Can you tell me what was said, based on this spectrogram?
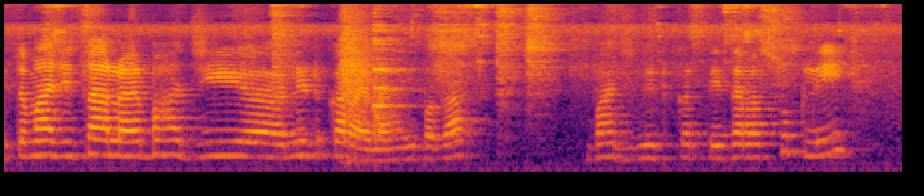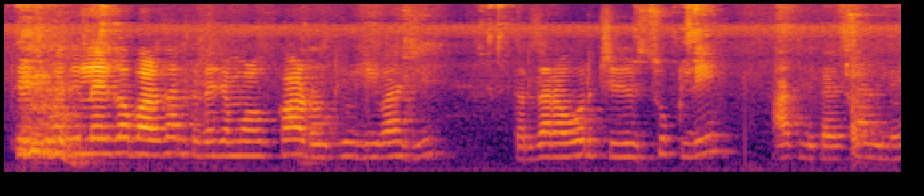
इथं माझी चालू आहे भाजी नीट करायला ही बघा. भाजी नीट करते. जरा सुकली. फ्रीजमध्ये लय गबाळ झालं त्याच्यामुळं काढून ठेवली भाजी. तर जरा वरची सुकली. आतली काय चांगले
